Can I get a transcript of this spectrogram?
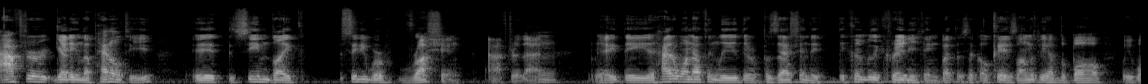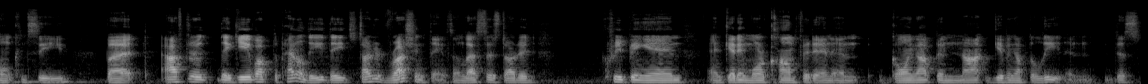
after getting the penalty, it, it seemed like City were rushing after that. Mm. Right? They had a one nothing lead. They were possession. They they couldn't really create anything. But it's like okay, as long as we have the ball, we won't concede. But after they gave up the penalty, they started rushing things, and Leicester started creeping in and getting more confident and going up and not giving up the lead. And this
